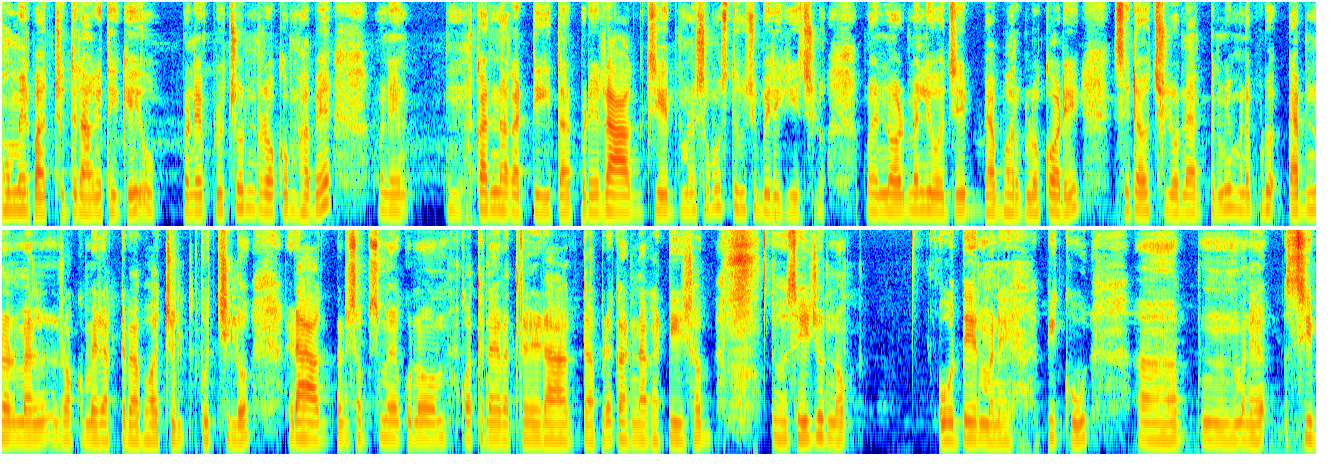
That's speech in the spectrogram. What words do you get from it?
হোমের পাঁচ দিন আগে থেকেই ও মানে প্রচণ্ড রকমভাবে মানে কান্নাকাটি, তারপরে রাগ, জেদ মানে সমস্ত কিছু বেড়ে গিয়েছিল। মানে নর্মালি ও যে ব্যবহারগুলো করে সেটাও ছিল না একদমই। মানে পুরো অ্যাবনর্ম্যাল রকমের একটা ব্যবহার চল, করছিল। রাগ মানে সবসময় কোনো কথা নাই বার্তায় রাগ, তারপরে কান্নাকাটি এসব। তো সেই জন্য ওদের মানে পিকু মানে শিব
